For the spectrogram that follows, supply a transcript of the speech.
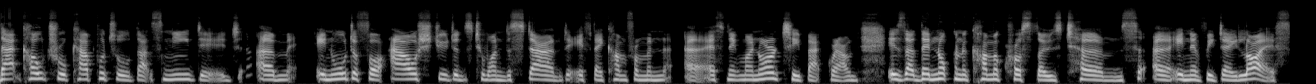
that cultural capital that's needed um, in order for our students to understand if they come from an uh, ethnic minority background is that they're not going to come across those terms uh, in everyday life.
